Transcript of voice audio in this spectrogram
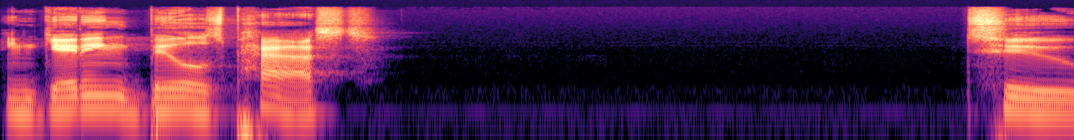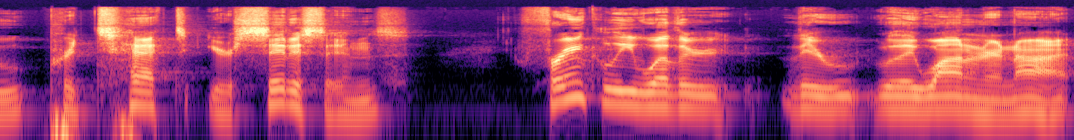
and getting bills passed to protect your citizens, frankly, whether they they want it or not,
